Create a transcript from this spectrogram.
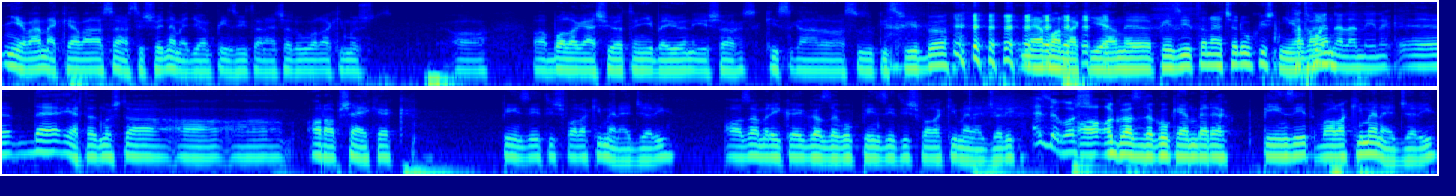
nyilván meg kell válaszolni azt is, hogy nem egy olyan pénzügyi tanácsadó aki most a, a ballagási öltönyébe jön, és a, kiszkál a Suzuki Swiftből, mert vannak ilyen pénzügyi tanácsadók is Hát nyilván. hogy ne lennének? De érted, most a, a, a arab sejkek pénzét is valaki menedzseri. Az amerikai gazdagok pénzét is valaki menedzseri. Ez jogos. A, a gazdagok emberek pénzét valaki menedzseri.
